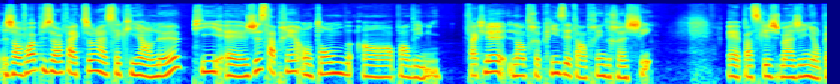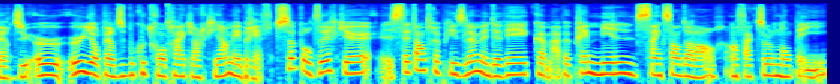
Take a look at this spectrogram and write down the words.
j'envoie plusieurs factures à ce client-là. Puis euh, juste après, on tombe en pandémie. Fait que là, l'entreprise est en train de rusher. euh, parce que j'imagine ils ont perdu eux eux ils ont perdu beaucoup de contrats avec leurs clients mais bref tout ça pour dire que euh, cette entreprise là me devait comme à peu près 1500 dollars en factures non payées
